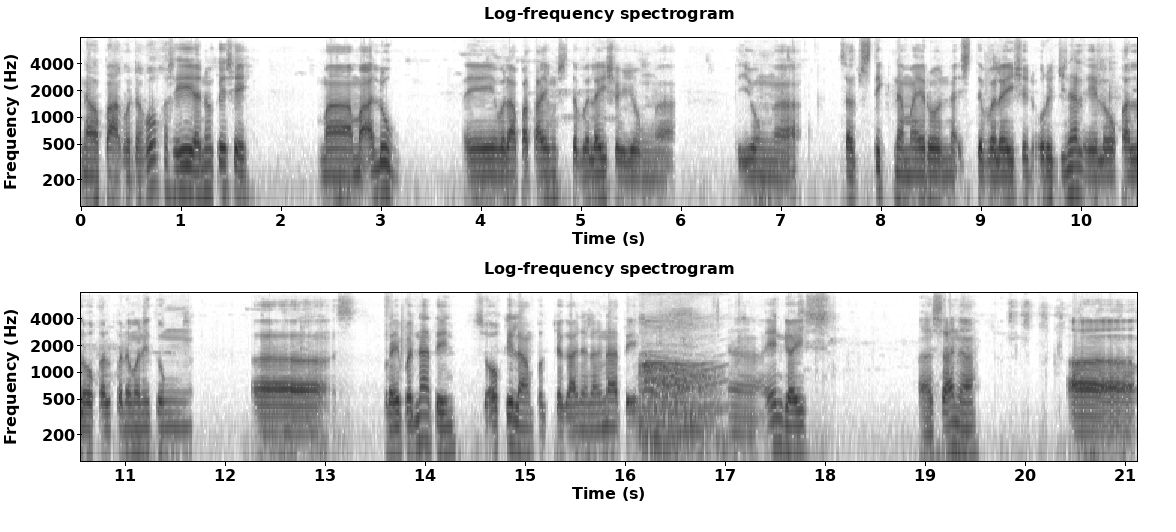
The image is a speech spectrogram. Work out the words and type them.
Napagod ako kasi ano kasi ma maalog. Eh wala pa tayong stabilizer yung ah, yung ah, self-stick na mayroon na stabilization original eh local local pa naman itong uh, tripod natin. So okay lang pagtiyagaan na lang natin. Ah, ayan guys. Ah, sana ah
